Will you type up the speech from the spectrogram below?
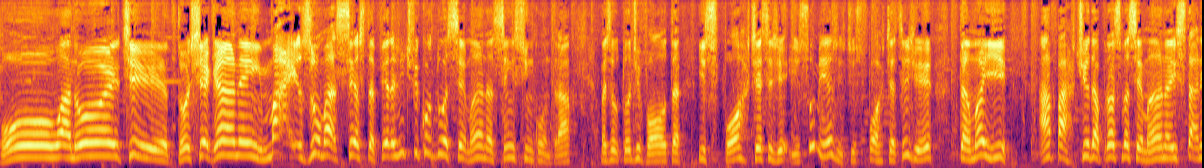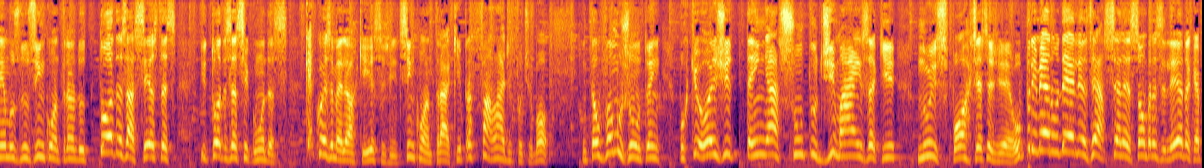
Boa noite! Tô chegando em mais uma sexta-feira. A gente ficou duas semanas sem se encontrar, mas eu tô de volta. Esporte SG, isso mesmo, gente, Esporte SG, tamo aí. A partir da próxima semana estaremos nos encontrando todas as sextas e todas as segundas. Quer coisa melhor que isso, gente? Se encontrar aqui para falar de futebol. Então vamos junto, hein? Porque hoje tem assunto demais aqui no Esporte SG. O primeiro deles é a seleção brasileira que,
